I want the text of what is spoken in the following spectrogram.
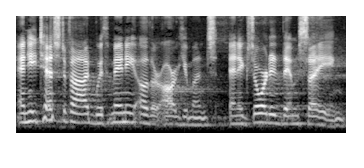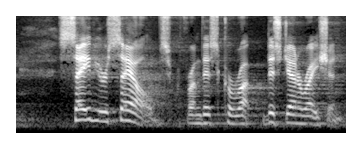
And he testified with many other arguments and exhorted them, saying, Save yourselves from this corrupt this generation.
